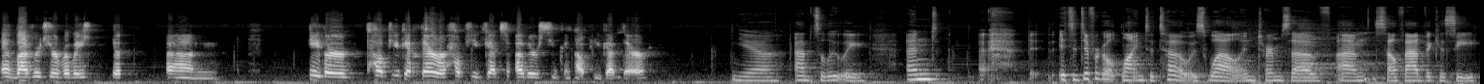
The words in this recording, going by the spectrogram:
and leverage your relationship. Um, either help you get there or help you get to others who can help you get there. Yeah, absolutely. And uh, it's a difficult line to toe as well in terms of um, self advocacy.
